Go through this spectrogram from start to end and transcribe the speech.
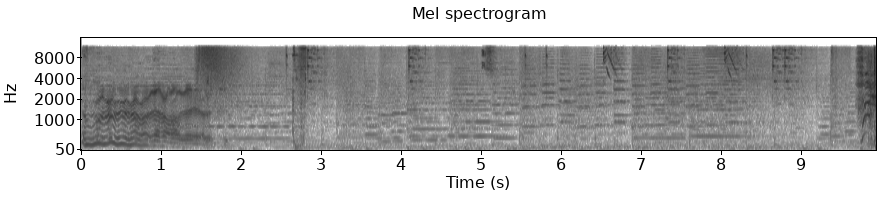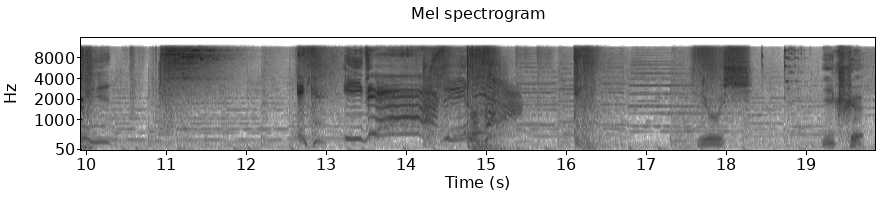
よし行くか。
